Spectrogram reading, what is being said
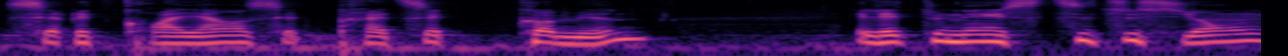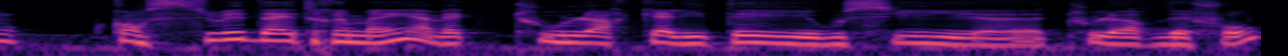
série de croyances et de pratiques communes. Elle est une institution constituée d'êtres humains avec toutes leurs qualités et aussi euh, tous leurs défauts.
